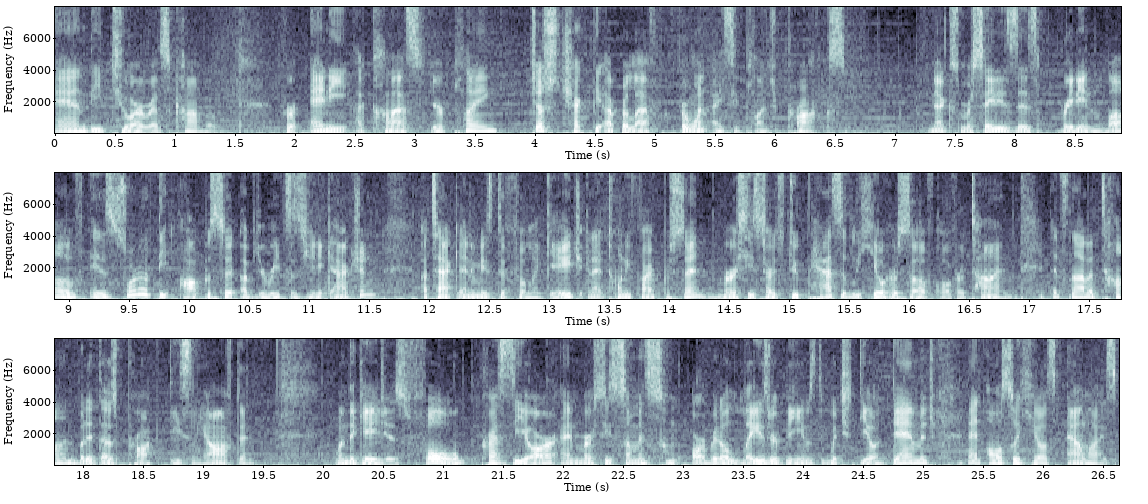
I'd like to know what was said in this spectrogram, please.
and the 2RS combo. For any a class you're playing, just check the upper left for when Icy Plunge procs. Next, Mercedes' Radiant Love is sort of the opposite of Jeritza's unique action. Attack enemies to fill a gauge, and at 25%, Mercy starts to passively heal herself over time. It's not a ton, but it does proc decently often. When the gauge is full, press ZR and Mercy summons some orbital laser beams which deal damage and also heals allies.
